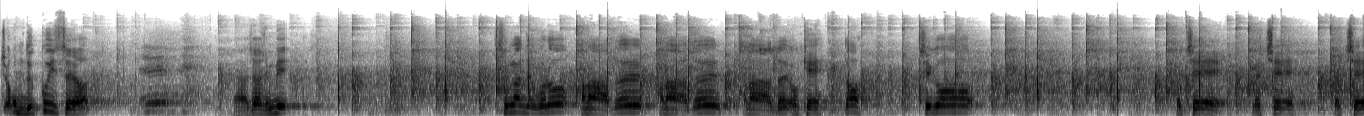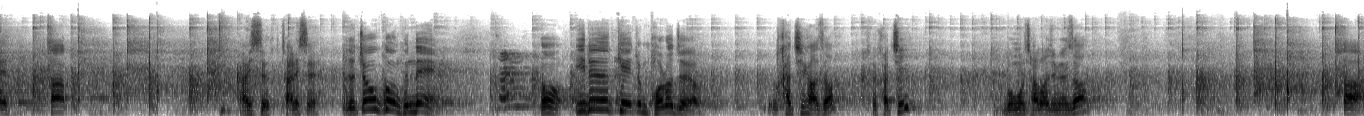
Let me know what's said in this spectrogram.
조금 늦고 있어요. 자, 자, 준비. 순간적으로 하나, 둘, 하나, 둘, 하나, 둘. 오케이. 또 치고. 그렇지, 그렇지, 그렇지. 탁. 나이스. 잘했어요. 그래서 조금 근데 어 이렇게 좀 벌어져요. 같이 가서 저 같이 몸을 잡아주면서 딱,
